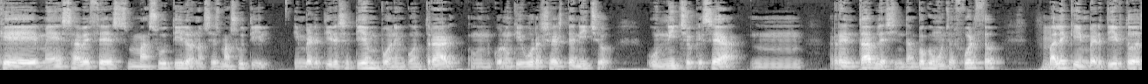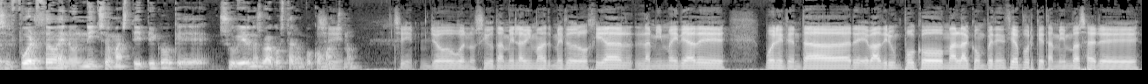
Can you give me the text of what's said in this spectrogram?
que me es a veces más útil o nos es más útil invertir ese tiempo en encontrar con un keyword research de nicho un nicho que sea mm, rentable sin tampoco mucho esfuerzo, ¿vale? Que invertir todo ese esfuerzo en un nicho más típico que subir nos va a costar un poco más, ¿no? Sí, yo, bueno, sigo también la misma metodología, la misma idea de, bueno, intentar evadir un poco más la competencia porque también va a ser, eh,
